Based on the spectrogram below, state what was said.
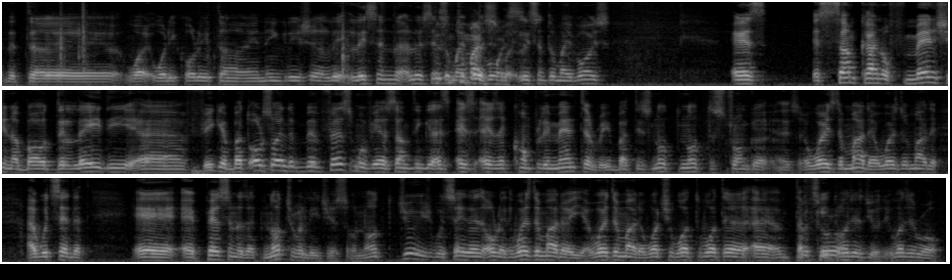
That uh, what what do you call it uh, in English? Uh, li- listen, uh, listen, Listen to my, to my voice. voice. Listen to my voice. As some kind of mention about the lady uh, figure, but also in the, first movie as something as, as, as a complementary, but it's not not the stronger. Where's the mother? Where's the mother? I would say that a, a person that's not religious or not Jewish would say that already. Where's the mother here? Where's the mother? What what what uh, uh, tafkid? What is duty? What is role?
